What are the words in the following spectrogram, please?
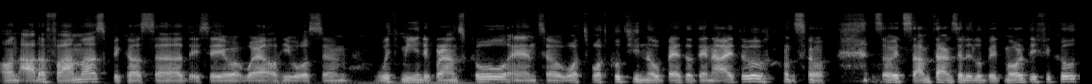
on other farmers because uh, they say, oh, well, he was um, with me in the ground school, and so what what could he know better than I do? so so it's sometimes a little bit more difficult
